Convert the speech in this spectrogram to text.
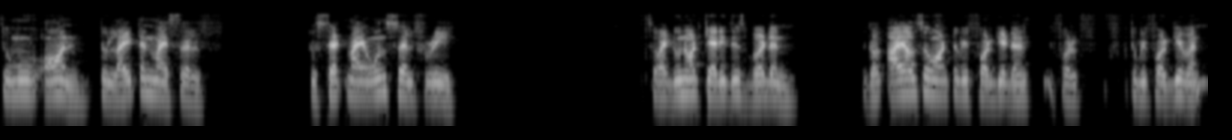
To move on, to lighten myself, to set my own self free. So I do not carry this burden because I also want to be forgiven for to be forgiven,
